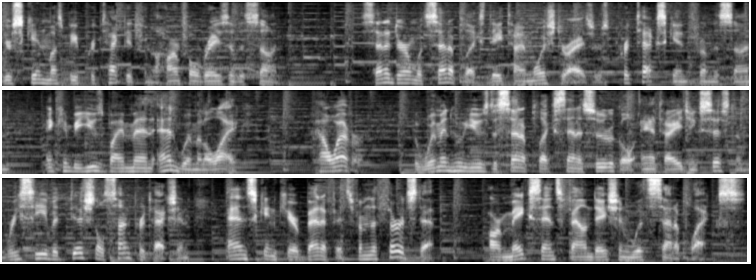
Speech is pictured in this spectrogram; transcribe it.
your skin must be protected from the harmful rays of the sun. Senederm with Seneplex daytime moisturizers protect skin from the sun and can be used by men and women alike. However, the women who use the Seneplex Seneceutical anti-aging system receive additional sun protection and skincare benefits from the third step, our Make Sense Foundation with Seneplex.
